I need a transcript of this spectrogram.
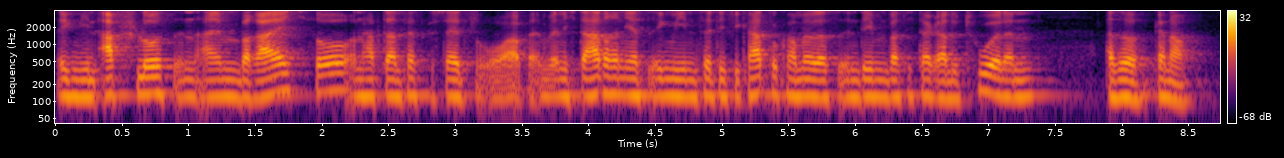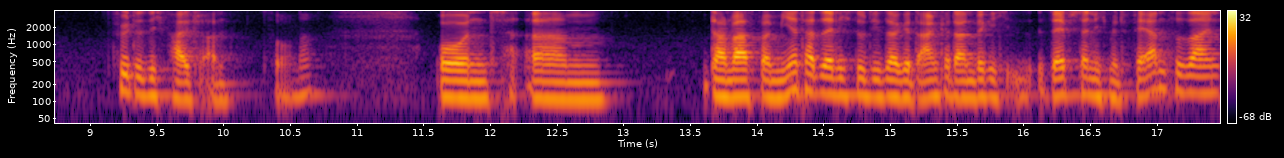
irgendwie einen Abschluss in einem Bereich so und habe dann festgestellt, so, oh, wenn ich da drin jetzt irgendwie ein Zertifikat bekomme, das in dem, was ich da gerade tue, dann, also genau, fühlte sich falsch an. So, ne? Und ähm, dann war es bei mir tatsächlich so dieser Gedanke, dann wirklich selbstständig mit Pferden zu sein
